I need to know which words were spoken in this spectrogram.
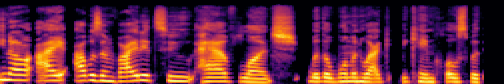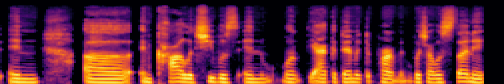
you know, I I was invited to have lunch with a woman who I became close with in uh in college. She was in one, the academic department, which I was studying,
